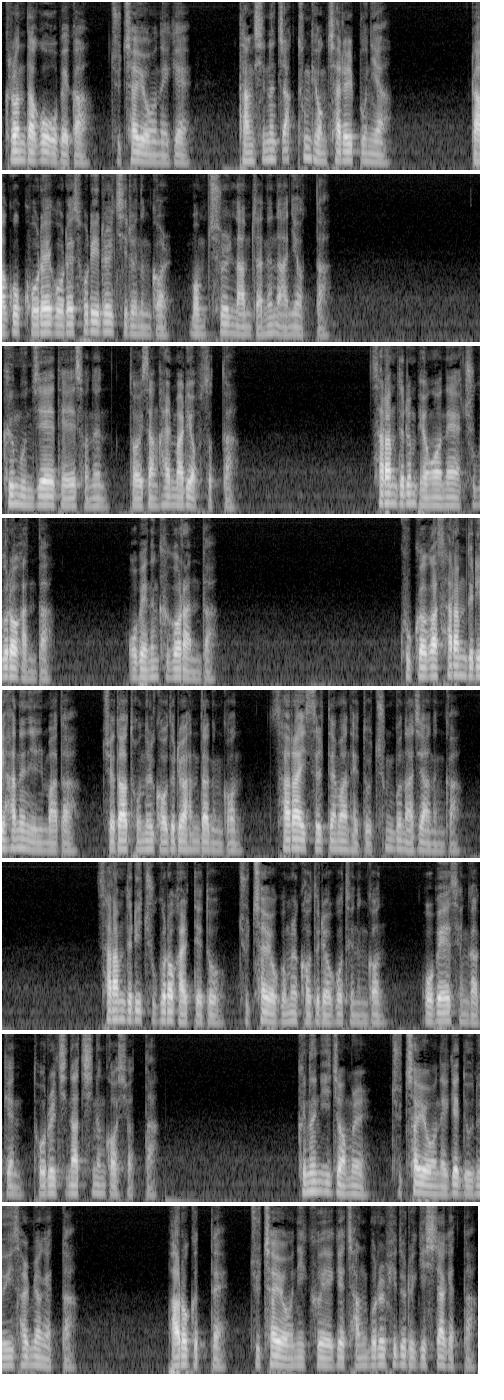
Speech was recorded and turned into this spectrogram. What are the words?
그런다고 오베가 주차 요원에게 당신은 짝퉁 경찰일 뿐이야. 라고 고래고래 소리를 지르는 걸 멈출 남자는 아니었다. 그 문제에 대해서는 더 이상 할 말이 없었다. 사람들은 병원에 죽으러 간다. 오베는 그걸 안다. 국가가 사람들이 하는 일마다 죄다 돈을 거두려 한다는 건 살아있을 때만 해도 충분하지 않은가. 사람들이 죽으러 갈 때도 주차 요금을 거두려고 드는 건 오베의 생각엔 도를 지나치는 것이었다. 그는 이 점을 주차 요원에게 누누이 설명했다. 바로 그때 주차 요원이 그에게 장부를 휘두르기 시작했다.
